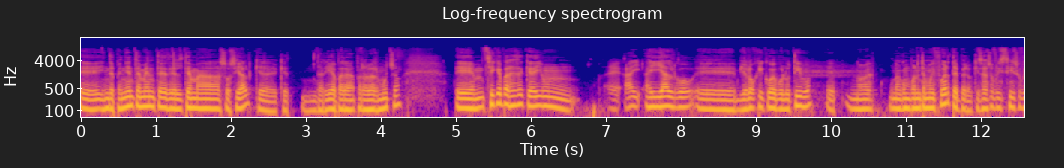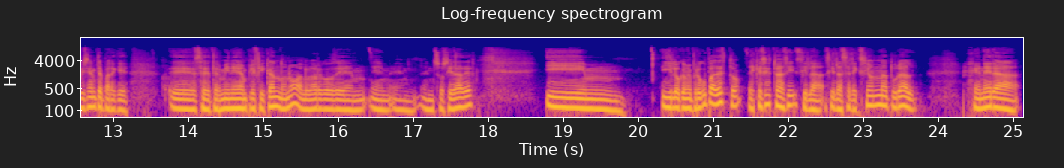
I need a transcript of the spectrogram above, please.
eh, independientemente del tema social, que, que daría para, para hablar mucho, eh, sí que parece que hay un eh, hay, hay algo eh, biológico evolutivo, eh, no es una componente muy fuerte, pero quizás sufic- sí suficiente para que eh, se termine amplificando ¿no? a lo largo de en, en- en sociedades. Y, y lo que me preocupa de esto es que si esto es así, si la, si la selección natural genera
